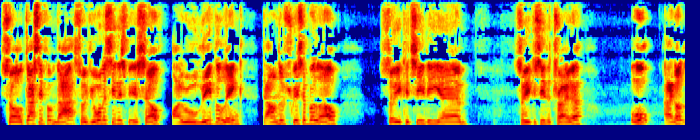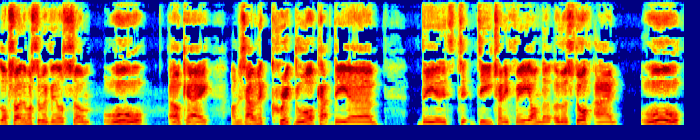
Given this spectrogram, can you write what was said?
So, that's it from that. So, if you want to see this for yourself, I will leave the link down in the description below. So, you can see the, um, so you can see the trailer. Oh, hang on. Looks like they must have revealed some... Oh, okay. I'm just having a quick look at the um, the uh, D23 on the other stuff. And, oh,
